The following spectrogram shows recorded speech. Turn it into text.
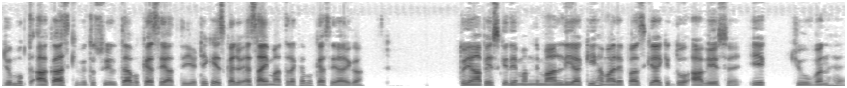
जो मुक्त आकाश की विद्युतशीलता है वो कैसे आती है, ठीक है। इसका जो एसआई मात्रक है वो कैसे आएगा? तो यहाँ पे इसके लिए हमने मान लिया कि हमारे पास क्या है कि दो आवेश है, एक Q1 है,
